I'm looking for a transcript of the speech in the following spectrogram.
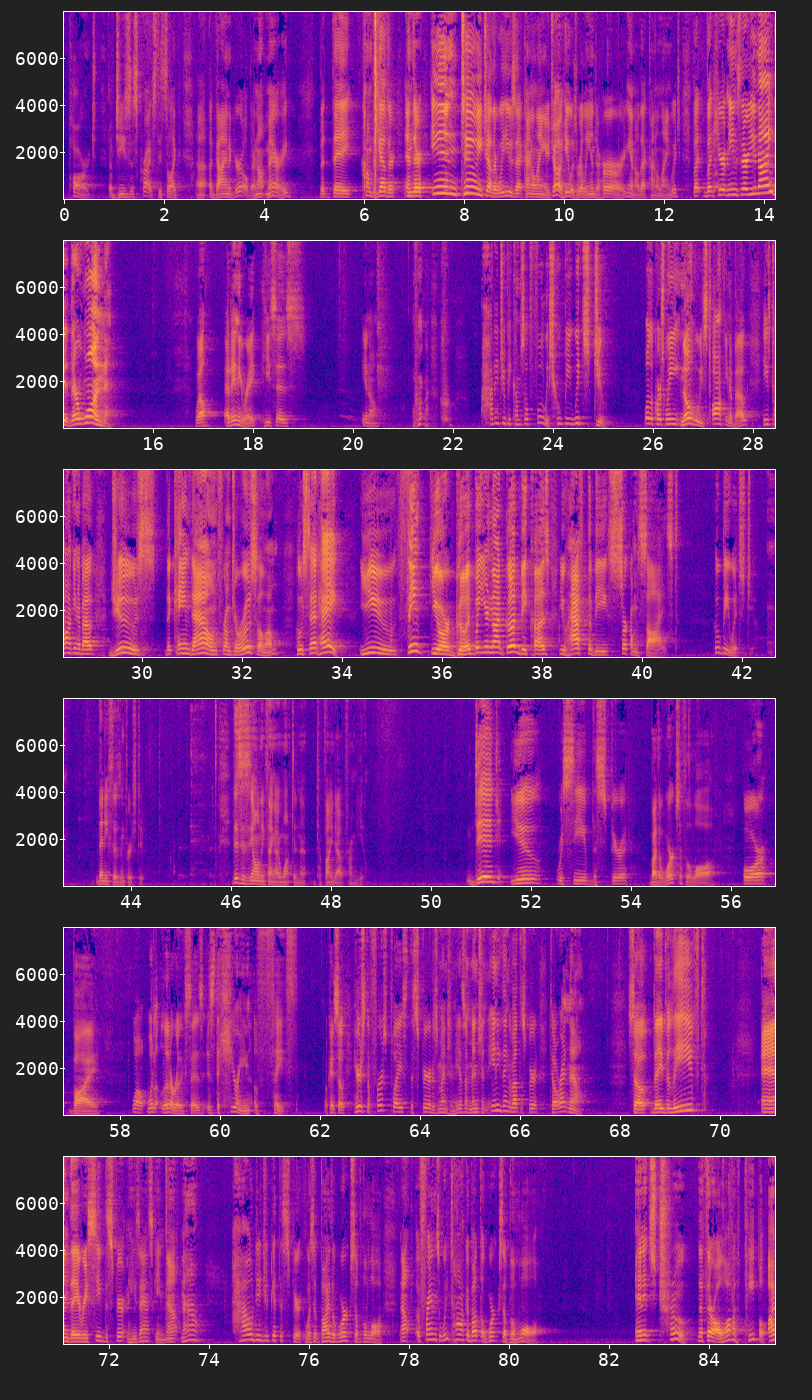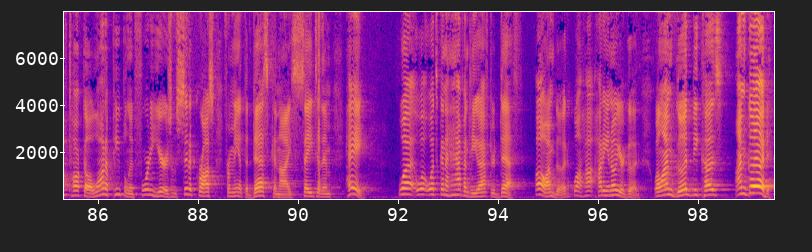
part of Jesus Christ. It's like uh, a guy and a girl. They're not married, but they come together and they're into each other. We use that kind of language. Oh, he was really into her, or, you know, that kind of language. But, but here it means they're united, they're one. Well, at any rate, he says, you know, how did you become so foolish? Who bewitched you? Well, of course, we know who he's talking about. He's talking about Jews that came down from Jerusalem who said, Hey, you think you're good, but you're not good because you have to be circumcised. Who bewitched you? Then he says in verse 2 This is the only thing I want to, know, to find out from you. Did you receive the Spirit by the works of the law or by, well, what it literally says is the hearing of faith? Okay, so here's the first place the Spirit is mentioned. He hasn't mentioned anything about the Spirit till right now. So they believed and they received the Spirit, and he's asking, now, now, how did you get the Spirit? Was it by the works of the law? Now, uh, friends, we talk about the works of the law. And it's true that there are a lot of people. I've talked to a lot of people in 40 years who sit across from me at the desk, and I say to them, Hey, what, what what's going to happen to you after death? Oh, I'm good. Well, how, how do you know you're good? Well, I'm good because I'm good.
